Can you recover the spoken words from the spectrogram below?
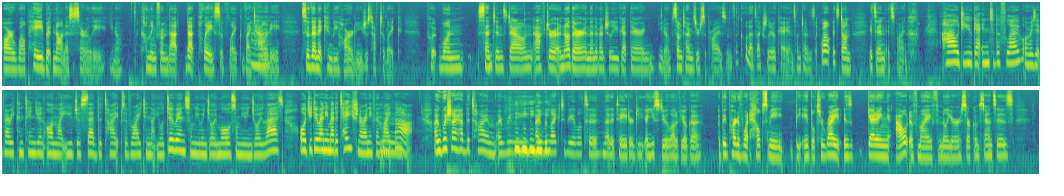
are well paid, but not necessarily, you know, coming from that, that place of like uh-huh. vitality. Uh-huh. So then it can be hard and you just have to like put one sentence down after another and then eventually you get there and you know sometimes you're surprised and it's like oh that's actually okay and sometimes it's like well it's done it's in it's fine how do you get into the flow or is it very contingent on like you've just said the types of writing that you're doing some you enjoy more some you enjoy less or do you do any meditation or anything mm. like that I wish I had the time. I really, I would like to be able to meditate or do. I used to do a lot of yoga. A big part of what helps me be able to write is getting out of my familiar circumstances,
